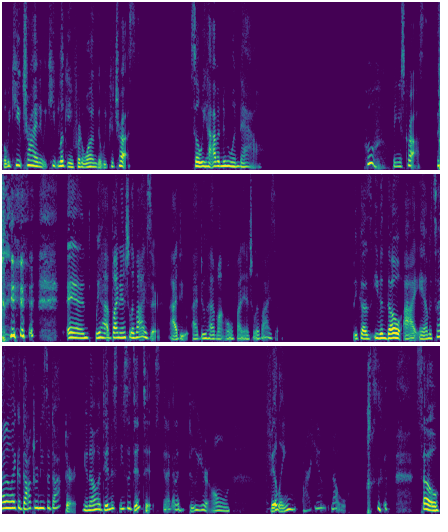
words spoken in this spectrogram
But we keep trying and we keep looking for the one that we could trust. So we have a new one now. Whew, fingers crossed. and we have financial advisor. I do. I do have my own financial advisor. Because even though I am, it's kind of like a doctor needs a doctor, you know, a dentist needs a dentist. You're not going to do your own filling, are you? No. so,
